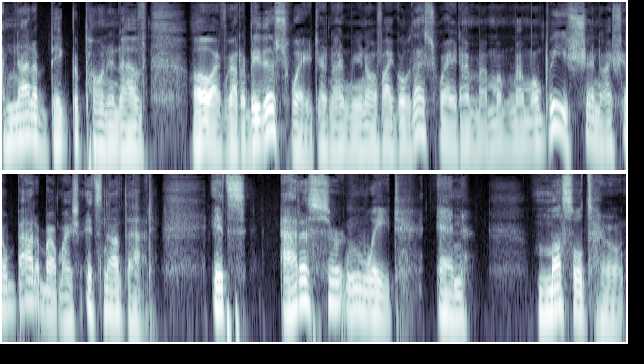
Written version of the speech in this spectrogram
am not a big proponent of, oh, I've got to be this weight. And I'm, you know, if I go this weight, I'm, I'm, I'm obese and I feel bad about myself. It's not that. It's at a certain weight and muscle tone,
